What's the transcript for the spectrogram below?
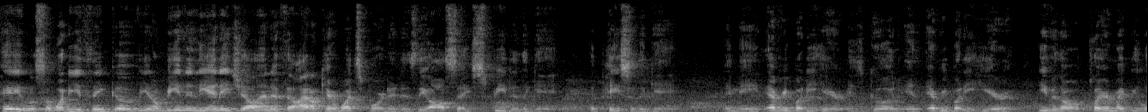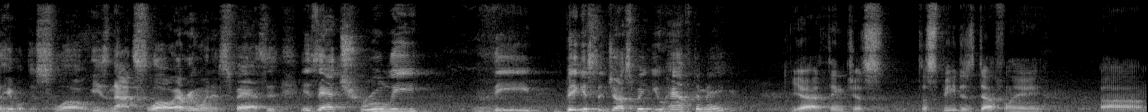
hey, well, so what do you think of you know being in the NHL, NFL? I don't care what sport it is. They all say speed of the game, the pace of the game. I mean, everybody here is good, and everybody here, even though a player might be labeled as slow, he's not slow. Everyone is fast. Is, is that truly the biggest adjustment you have to make? Yeah, I think just the speed is definitely. Um,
